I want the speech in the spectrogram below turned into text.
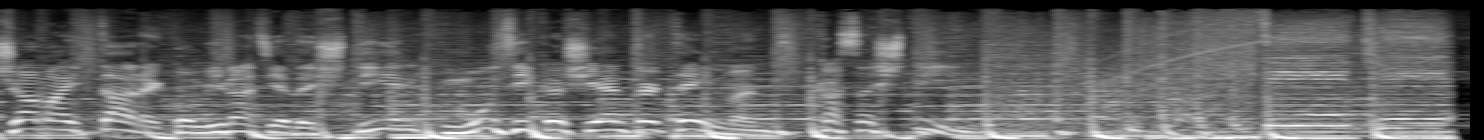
cea mai tare combinație de știri, muzică și entertainment. Ca să știi! DGFM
